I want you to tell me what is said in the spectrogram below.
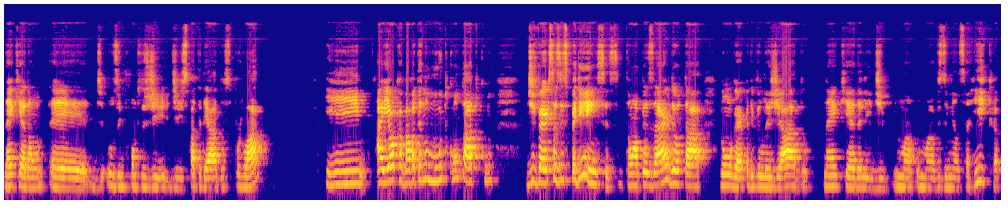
né, que eram é, os encontros de, de expatriados por lá. E aí eu acabava tendo muito contato com diversas experiências. Então, apesar de eu estar num lugar privilegiado, né, que era ali de uma, uma vizinhança rica,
